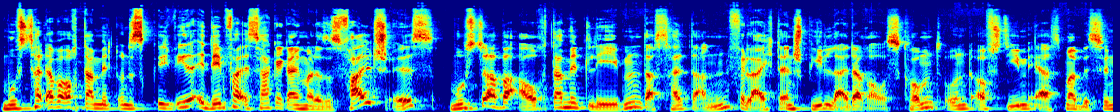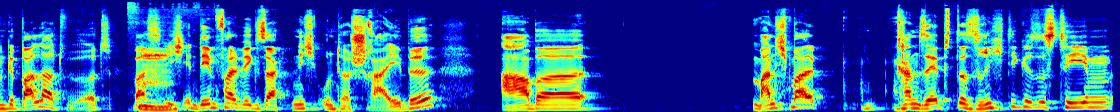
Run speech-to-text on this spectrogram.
musst halt aber auch damit, und es, in dem Fall, ich sage ja gar nicht mal, dass es falsch ist, musst du aber auch damit leben, dass halt dann vielleicht ein Spiel leider rauskommt und auf Steam erstmal ein bisschen geballert wird, was mhm. ich in dem Fall, wie gesagt, nicht unterschreibe, aber manchmal kann selbst das richtige System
